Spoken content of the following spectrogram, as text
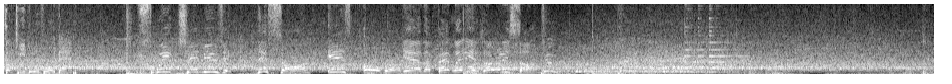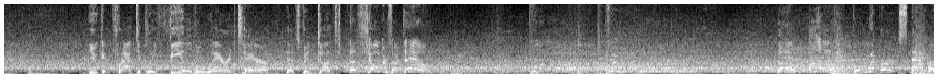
thinking to avoid that. Sweet chin music. This song is over. Yeah, the fat lady has already sung. You can practically feel the wear and tear that's been done. The shoulders are down. Uh-oh. Uh-oh. The whipper snapper.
